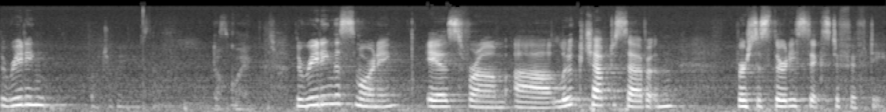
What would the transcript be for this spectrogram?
The reading, No, go ahead. the reading this morning is from uh, Luke chapter 7, verses 36 to 50.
